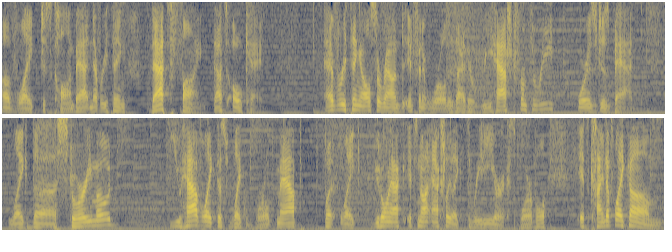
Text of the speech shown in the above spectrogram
of like just combat and everything, that's fine. That's okay. Everything else around Infinite World is either rehashed from three or is just bad. Like the story mode, you have like this like world map, but like you don't act. It's not actually like 3D or explorable. It's kind of like um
